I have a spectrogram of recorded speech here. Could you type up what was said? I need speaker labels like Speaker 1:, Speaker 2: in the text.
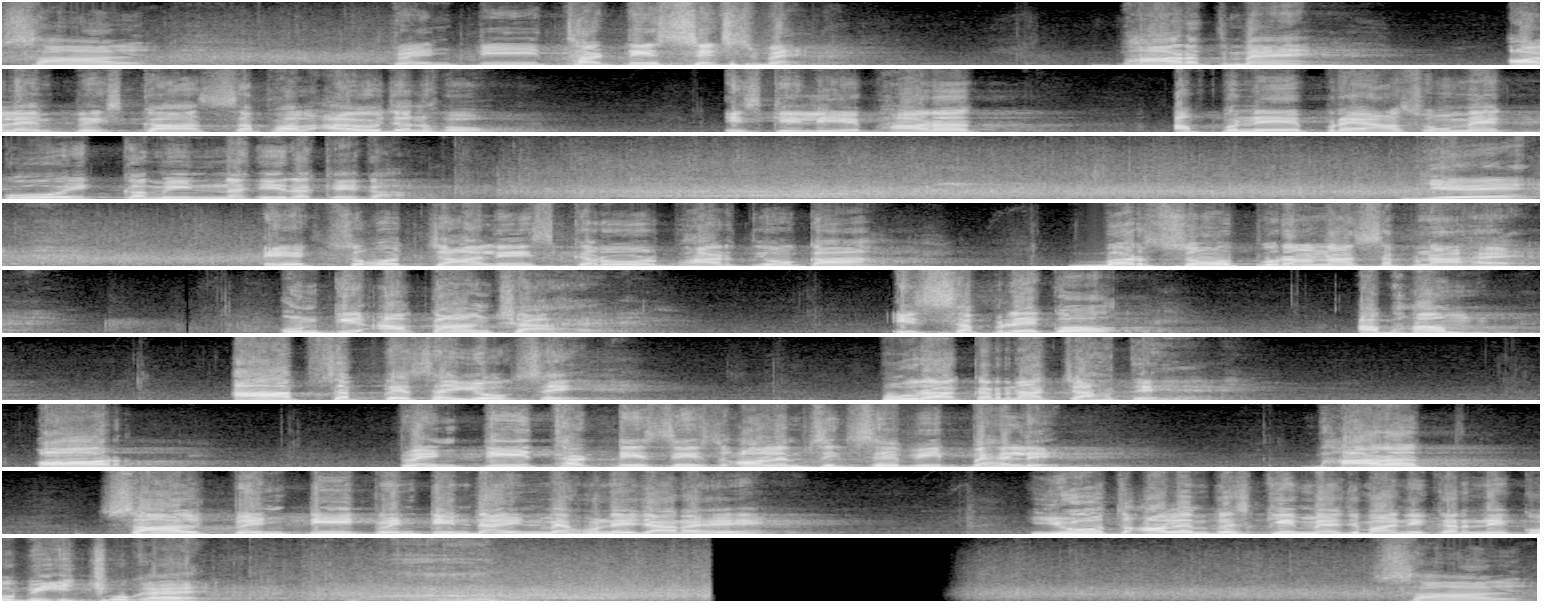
Speaker 1: साल 2036 में भारत में ओलंपिक्स का सफल आयोजन हो, इसके लिए भारत अपने प्रयासों में कोई कमी नहीं रखेगा। ये 140 करोड़ भारतीयों का बरसों पुराना सपना है। उनकी आकांक्षा है। इस सपने को अब हम, आप सबके सहयोग से पूरा करना चाहते हैं। और 2036 ओलंपिक से भी पहले भारत साल 2029 में होने जा रहे यूथ ओलंपिक्स की मेजबानी करने को भी इच्छुक है। साल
